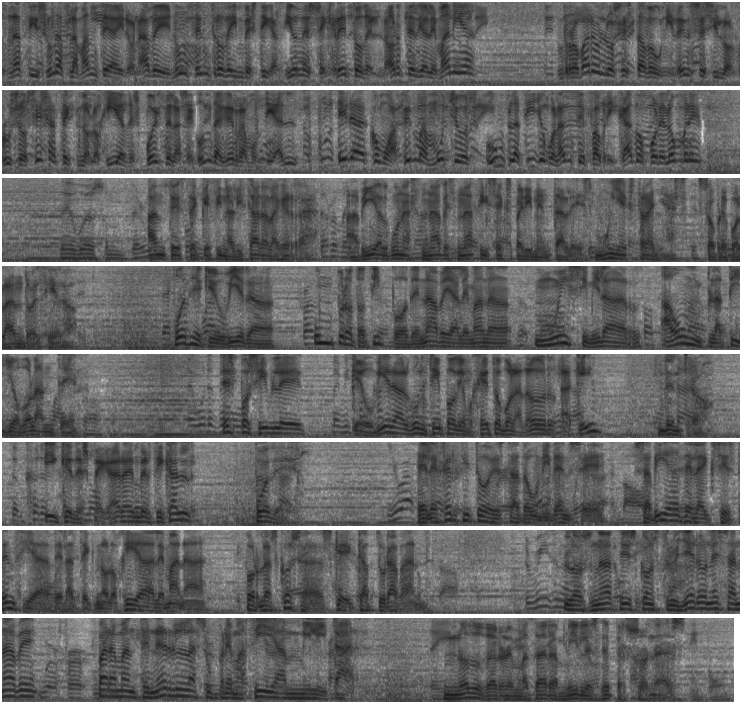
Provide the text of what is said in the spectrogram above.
los nazis una flamante aeronave en un centro de investigaciones secreto del norte de Alemania? ¿Robaron los estadounidenses y los rusos esa tecnología después de la Segunda Guerra Mundial? ¿Era, como afirman muchos, un platillo volante fabricado por el hombre? Antes de que finalizara la guerra, había algunas naves nazis experimentales muy extrañas sobrevolando el cielo. Puede que hubiera un prototipo de nave alemana muy similar a un platillo volante. ¿Es posible que hubiera algún tipo de objeto volador aquí? Dentro. ¿Y que despegara en vertical? Puede. El ejército estadounidense sabía de la existencia de la tecnología alemana por las cosas que capturaban. Los nazis construyeron esa nave para mantener la supremacía militar. No dudaron en matar a miles de personas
